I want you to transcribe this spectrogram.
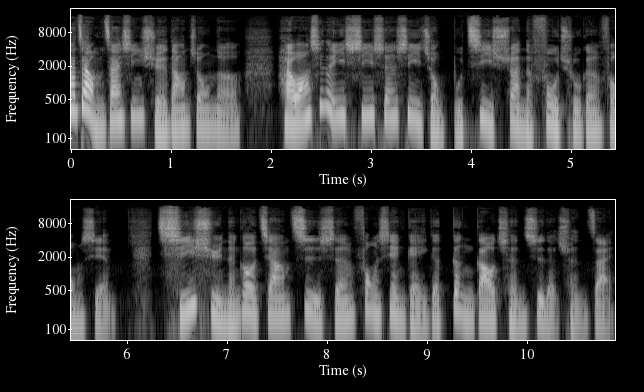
那在我们占星学当中呢，海王星的一牺牲是一种不计算的付出跟奉献，期许能够将自身奉献给一个更高层次的存在。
